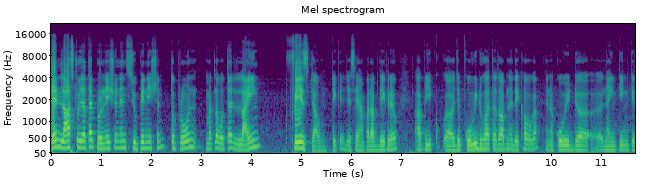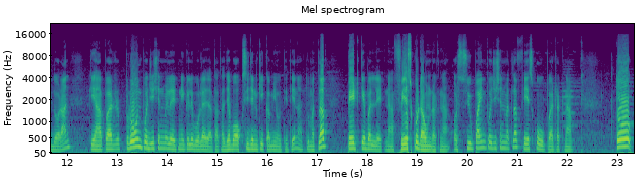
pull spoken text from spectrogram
देन लास्ट हो जाता है प्रोनेशन एंड सुपेनेशन तो प्रोन मतलब होता है लाइंग फेस डाउन ठीक है? जैसे यहाँ पर आप देख रहे हो, आप ये जब कोविड हुआ था तो आपने देखा होगा, है ना कोविड नाइन्टीन के दौरान कि यहाँ पर प्रोन पोजीशन में लेटने के लिए बोला जाता था, जब ऑक्सीजन की कमी होती थी ना तो मतलब पेट के बल लेटना फेस को डाउन रखना और स्यूपाइन पोजीशन मतलब फेस को ऊपर रखना। तो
